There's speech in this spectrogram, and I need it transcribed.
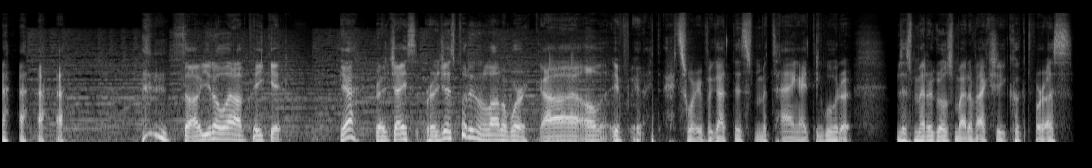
so you know what? I'll take it. Yeah, Regice, Regice put in a lot of work. Uh, if I swear, if we got this Metang, I think we would have. This Metagross might have actually cooked for us.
